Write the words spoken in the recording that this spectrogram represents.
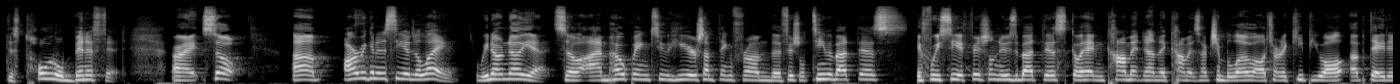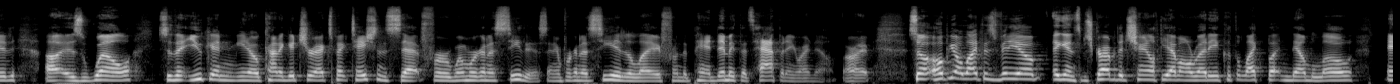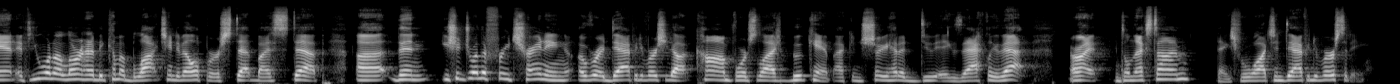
this total benefit. All right. So, um, are we going to see a delay? We don't know yet. So I'm hoping to hear something from the official team about this. If we see official news about this, go ahead and comment down in the comment section below. I'll try to keep you all updated uh, as well so that you can, you know, kind of get your expectations set for when we're going to see this and if we're going to see a delay from the pandemic that's happening right now. All right. So I hope you all like this video. Again, subscribe to the channel if you haven't already. Click the like button down below. And if you want to learn how to become a blockchain developer step by step, uh, then you should join the free training over at dappuniversity.com forward slash bootcamp. I can show you how to do exactly that. All right, until next time, thanks for watching Dapp University.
